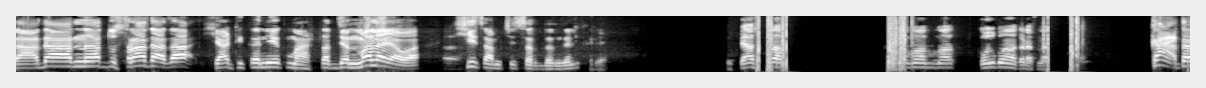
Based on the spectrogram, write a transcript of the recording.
दादा न दुसरा दादा ह्या ठिकाणी एक महाराष्ट्रात जन्माला यावा हीच आमची श्रद्धांजली खरी आहे. त्या सुद्धा कोणा- कौल कोणाकडे असणार? काय आता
